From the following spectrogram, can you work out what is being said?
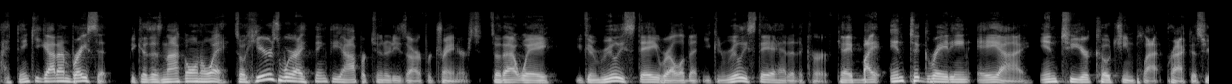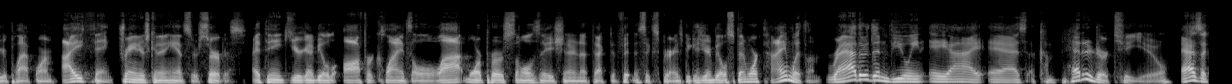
I think you got to embrace it because it's not going away. So here's where I think the opportunities are for trainers. So that way you can really stay relevant. You can really stay ahead of the curve. Okay. By integrating AI into your coaching plat- practice or your platform, I think trainers can enhance their service. I think you're going to be able to offer clients a lot more personalization and effective fitness experience because you're going to be able to spend more time with them rather than viewing AI as a competitor to you. As a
